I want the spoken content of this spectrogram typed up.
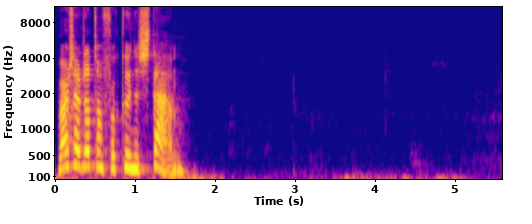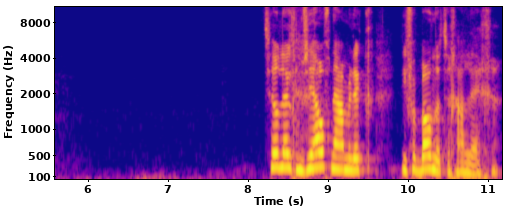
Waar zou dat dan voor kunnen staan? Het is heel leuk om zelf namelijk die verbanden te gaan leggen.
